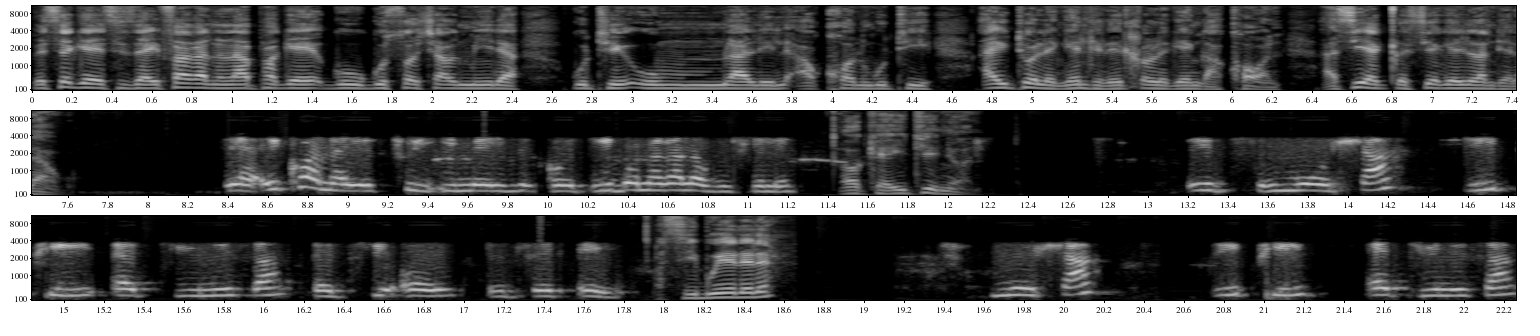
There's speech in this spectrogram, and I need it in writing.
bese-ke sizayifaka nalapha-ke ku-social media ukuthi umlaleli akhona ukuthi ayithole ngendlela ehloleke ngakhona asiyeqe siyeke elandelako ya ikhona yethu i-email kodwa ibonakala kuhle le okay ithini yona it's muhla dp at unisa co za sibuyelele muhla dp at unisa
